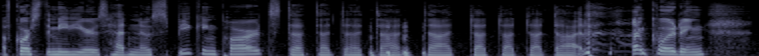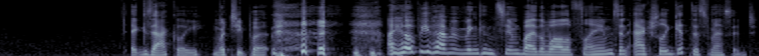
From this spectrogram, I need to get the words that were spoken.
Of course, the meteors had no speaking parts. Dot, dot, dot, dot, dot, dot, dot, dot, dot. I'm quoting exactly what she put. I hope you haven't been consumed by the wall of flames and actually get this message.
